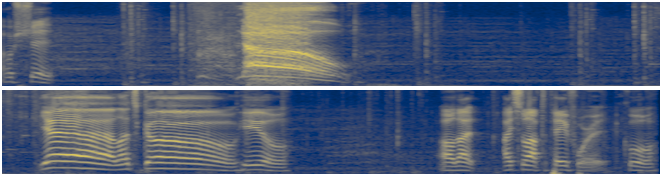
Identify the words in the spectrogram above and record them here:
Oh shit. No! Yeah, let's go. Heal. Oh, that I still have to pay for it. Cool.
